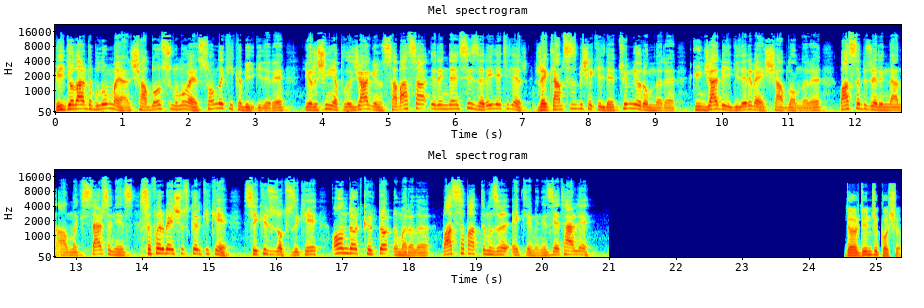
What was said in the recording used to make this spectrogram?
Videolarda bulunmayan şablon sunumu ve son dakika bilgileri yarışın yapılacağı gün sabah saatlerinde sizlere iletilir. Reklamsız bir şekilde tüm yorumları, güncel bilgileri ve şablonları WhatsApp üzerinden almak isterseniz 0542 832 1444 numaralı WhatsApp hattımızı eklemeniz yeterli. Dördüncü koşu.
